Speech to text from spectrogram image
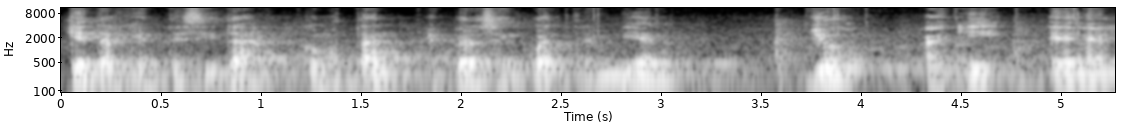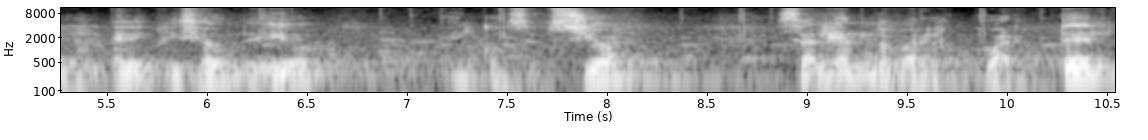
¿Qué tal gentecita? ¿Cómo están? Espero se encuentren bien. Yo aquí en el edificio donde vivo, en Concepción, saliendo para el cuartel.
